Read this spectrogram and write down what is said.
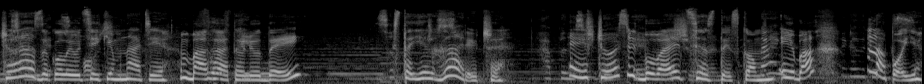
Щоразу, коли у цій кімнаті багато людей, стає гаряче. І щось відбувається з тиском. І бах, напої.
